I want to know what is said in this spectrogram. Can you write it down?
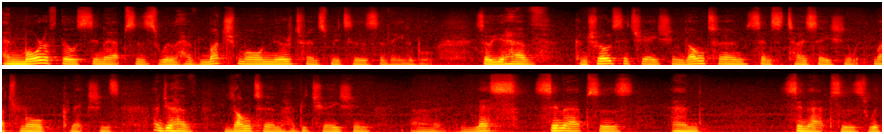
and more of those synapses will have much more neurotransmitters available. So you have control situation, long-term sensitization with much more connections, and you have long-term habituation, uh, less synapses, and synapses with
